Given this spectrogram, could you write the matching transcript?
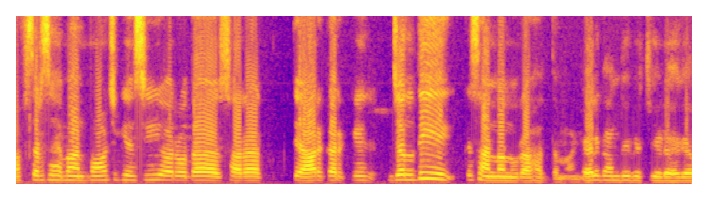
ਅਫਸਰ ਸਹਿਬਾਨ ਪਹੁੰਚ ਗਏ ਸੀ ਔਰ ਉਹਦਾ ਸਾਰਾ ਤਿਆਰ ਕਰਕੇ ਜਲਦੀ ਕਿਸਾਨਾਂ ਨੂੰ ਰਾਹਤ ਦੇਵਾਂਗੇ। ਪਹਿਲਗਾਮ ਦੇ ਵਿੱਚ ਜਿਹੜਾ ਹੈਗਾ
